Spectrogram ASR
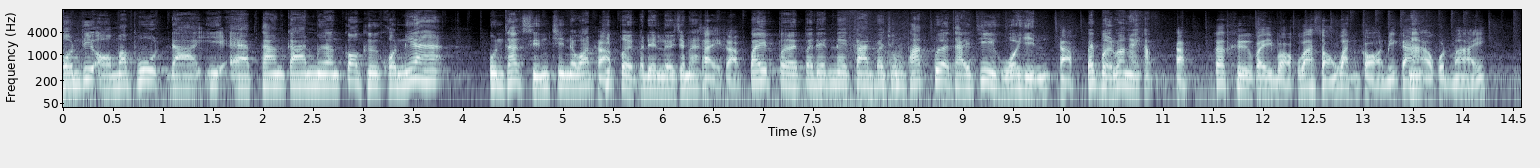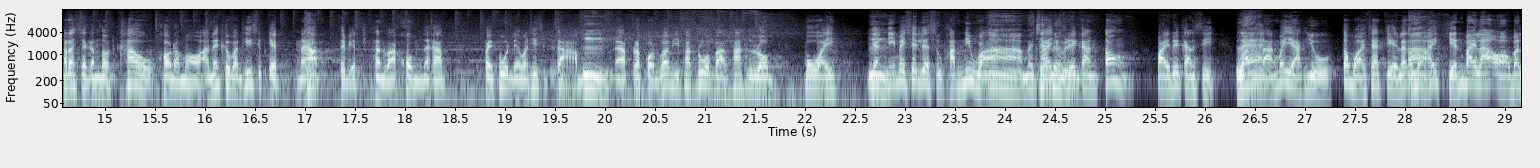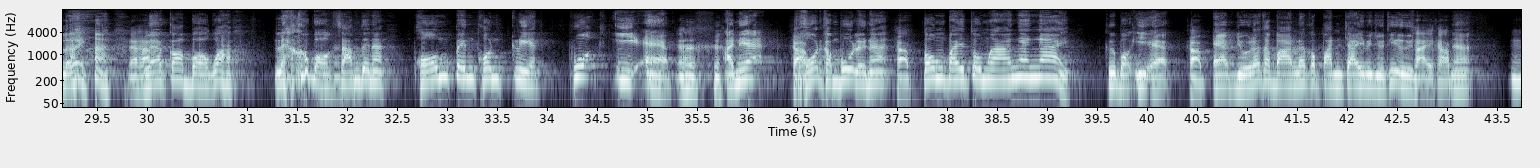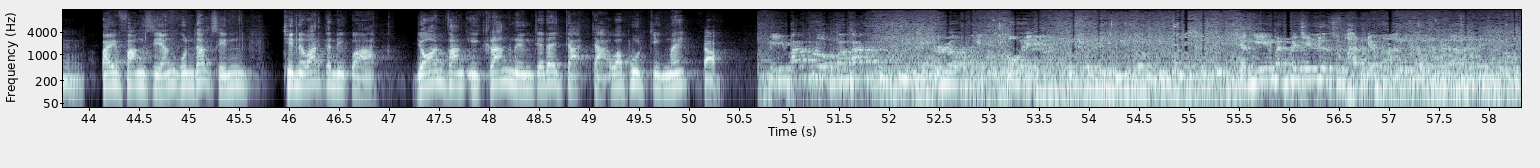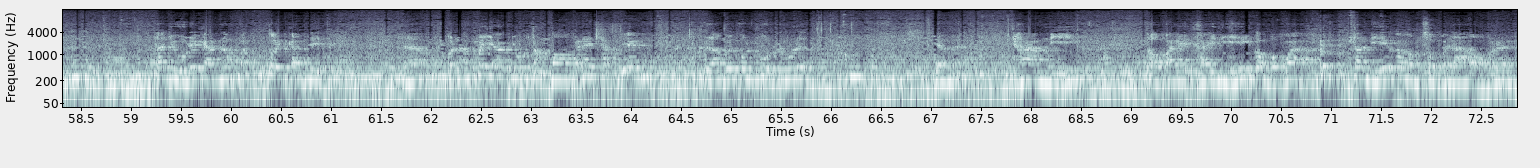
คนที่ออกมาพูดด่าอีแอบทางการเมืองก็คือคนเนี้ยฮะคุณทักษิณชินวัตรครับที่เปิดประเด็นเลยใช่ไหมใช่ครับ ไปเปิดประเด็นในการประชุมพักเพื่อไทยที่หัวหิน ครับ ไปเปิดว่าไงครับ ครับก็คือไปบอกว่า 2 วันก่อนมีการฮะเอากฎหมาย พระราชกำหนดเข้าคอรมออันนั้นคือวันที่ 11 นะครับ11ธันวาคมนะครับ ไปพูดในวันที่ อืม13นะครับปรากฏว่ามีพักร่วมบางพักลบป่วย อย่างนี้ไม่ใช่เลือดสุพรรณนี่หว่าอ่าไม่ใช่ถ้าอยู่เลือดด้วยกันต้อง ไปด้วยกันสิและวันหลังไม่อยากอยู่ต้องบอกให้ชัดเจนแล้วก็บอกอ่าให้เขียนใบลาออกมาเลยนะครับแล้วก็บอกว่าแล้วก็บอกซ้ำด้วยนะ ผมเป็นคนเกลียดพวกอีแอบเอออันเนี้ยครับโค้ดคำพูดเลยนะครับตรงไปตรงมาง่าย ๆ คือบอกอีแอบครับแอบอยู่รัฐบาลแล้วก็ปันใจไปอยู่ที่อื่นใช่ครับนะอืมไปฟังเสียงคุณทักษิณชินวัตรกันดีกว่า ย้อนฟังอีกครั้งหนึ่งจะได้จะจะว่าพูดจริงไหมครับ มีพักร่วมมาพักโรคป่วย อย่างนี้มันไม่ใช่เรื่องสุพรรณเดียวถ้าอยู่ด้วยกันต้องด้วยกันดินะเวลาไม่อยากอยู่ต้องบอกกันให้ชัดเจนเราเป็นคนพูดรู้เรื่องใช่ไหมห้ามหนี ต่อไปใครหนีก็บอกว่า ถ้าหนีก็ส่งเวลาออกมาด้วย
